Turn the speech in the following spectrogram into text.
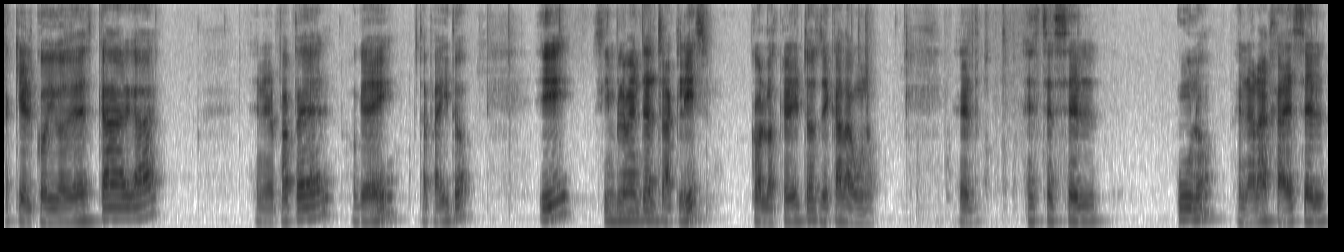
Aquí el código de descarga, en el papel, ok, tapadito. Y simplemente el tracklist con los créditos de cada uno. este es el 1, el naranja es el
